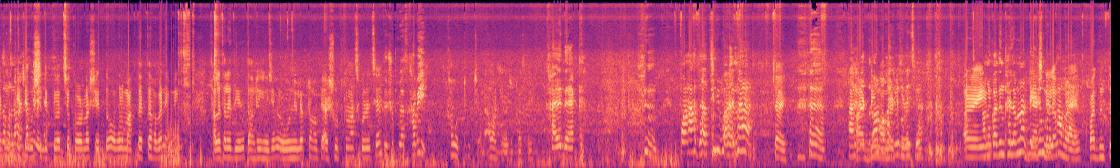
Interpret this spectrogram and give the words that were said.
এখন খেতে বসে দেখতে পাচ্ছ করলা সেদ্ধ ওগুলো মাখতে রাখতে হবে না এমনি থালে থালে দিয়ে দিই তাহলেই হয়ে যাবে। ও নিল একটা আমাকে আর শুটকি মাছ করেছে। তুই শুটকি মাছ খাবি? খাব একটু না আমার কি হবে শুটকি মাছ খাই? খায় দেখ। পা যাচ্ছি ভাই না। তাই? হ্যাঁ, আর ডিম অমলেট করেছে। আর এই আমি কদিন খাইলাম না গ্যাস নিলাম। হ্যাঁ, কয়েকদিন তো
